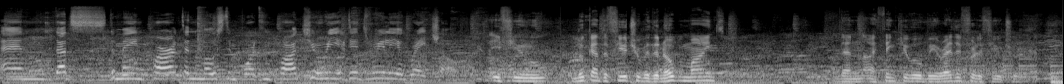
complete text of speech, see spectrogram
and that's the main part and the most important part. Joeri did really a great job. If you look at the future with an open mind, then I think you will be ready for the future.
